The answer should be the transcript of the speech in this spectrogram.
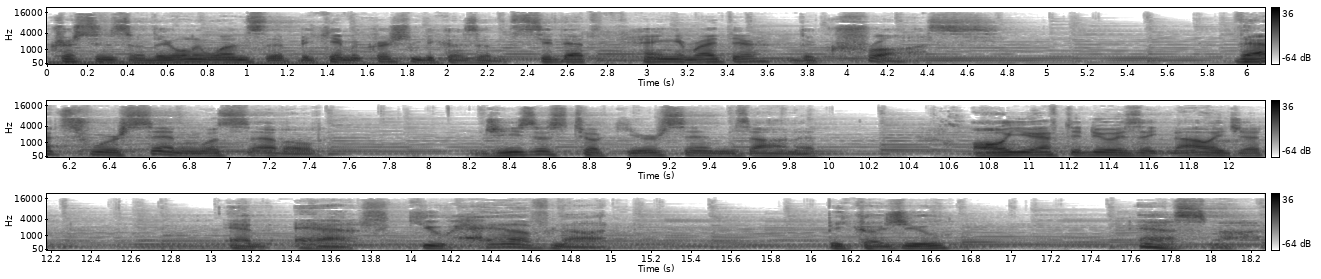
Christians are the only ones that became a Christian because of, see that hanging right there? The cross. That's where sin was settled. Jesus took your sins on it. All you have to do is acknowledge it and ask. You have not because you ask not.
